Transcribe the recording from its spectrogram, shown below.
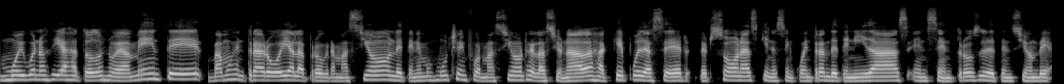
Muy buenos días a todos nuevamente. Vamos a entrar hoy a la programación. Le tenemos mucha información relacionada a qué puede hacer personas quienes se encuentran detenidas en centros de detención de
